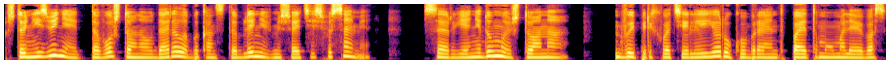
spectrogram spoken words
Что не извиняет того, что она ударила бы констебля, не вмешайтесь вы сами. Сэр, я не думаю, что она...» Вы перехватили ее руку, Брайант, поэтому умоляю вас,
